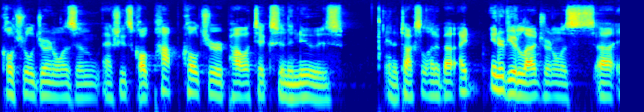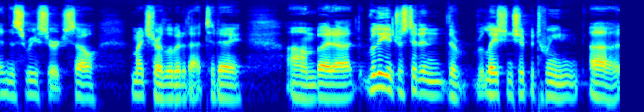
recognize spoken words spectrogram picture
cultural journalism. Actually, it's called Pop Culture, Politics, in the News. And it talks a lot about, I interviewed a lot of journalists uh, in this research, so I might share a little bit of that today. Um, but uh, really interested in the relationship between uh,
